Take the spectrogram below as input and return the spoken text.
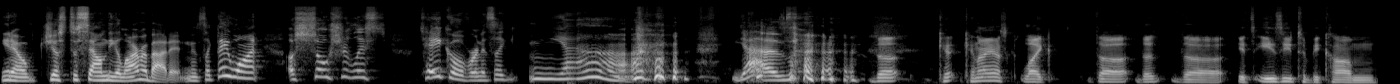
you know, just to sound the alarm about it, and it's like they want a socialist takeover, and it's like, yeah, yes. the can, can I ask like the the the it's easy to become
